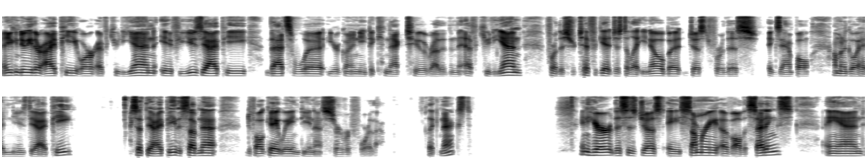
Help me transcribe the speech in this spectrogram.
Now you can do either IP or FQDN. If you use the IP, that's what you're going to need to connect to rather than the FQDN for the certificate, just to let you know. But just for this example, I'm going to go ahead and use the IP. Set the IP, the subnet, default gateway, and DNS server for that. Click Next. And here, this is just a summary of all the settings. And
